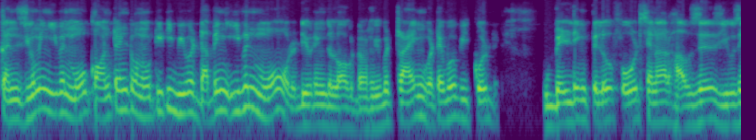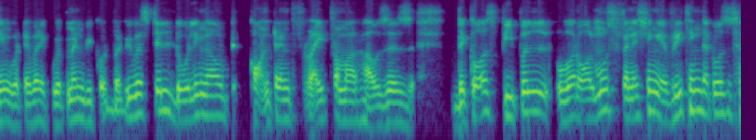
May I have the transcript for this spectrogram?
consuming even more content on OTT. We were dubbing even more during the lockdown. We were trying whatever we could, building pillow forts in our houses, using whatever equipment we could, but we were still doling out content right from our houses because people were almost finishing everything that was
